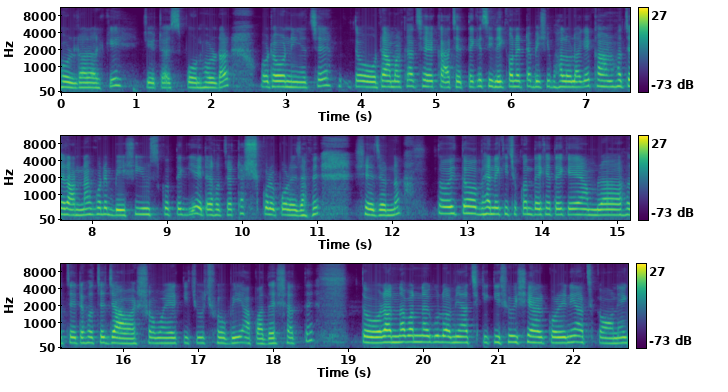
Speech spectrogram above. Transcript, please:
হোল্ডার আর কি, যেটা স্পুন হোল্ডার ওটাও নিয়েছে। তো ওটা আমার কাছে কাচের থেকে সিলিকনেরটা বেশি ভালো লাগে, কারণ হচ্ছে রান্না করে বেশি ইউজ করতে গিয়ে এটা হচ্ছে ঠাস করে পড়ে যাবে, সেজন্য। তো ওই তো ভ্যানে কিছুক্ষণ দেখে দেখে আমরা হচ্ছে, এটা হচ্ছে যাওয়ার সময়ের কিছু ছবি আপাদের সাথে। তো রান্না বান্নাগুলো আমি আজকে কিছুই শেয়ার করিনি, আজকে অনেক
